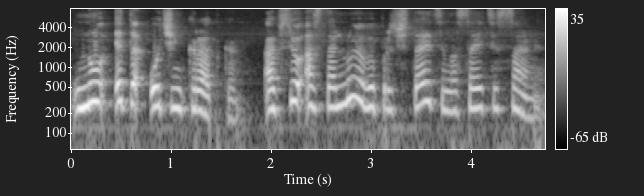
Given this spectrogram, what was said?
Но это очень кратко. А все остальное вы прочитаете на сайте сами.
